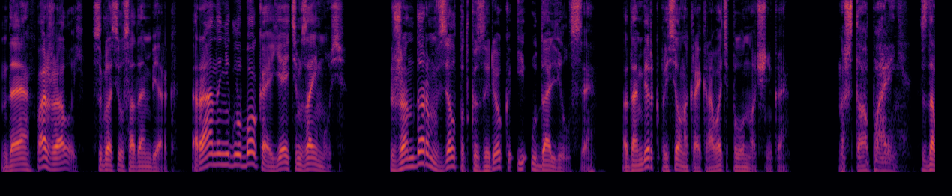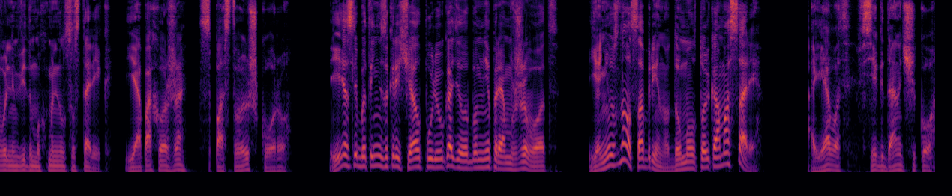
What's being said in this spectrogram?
«Да, пожалуй», — согласился Адамберг. «Рана неглубокая, я этим займусь». Жандарм взял под козырек и удалился. Адамберг присел на край кровати полуночника. «Ну что, парень?» — с довольным видом ухмыльнулся старик. «Я, похоже, спас твою шкуру. Если бы ты не закричал, пуля угодила бы мне прямо в живот. Я не узнал Сабрину, думал только о Масаре. А я вот всегда на чеку»,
